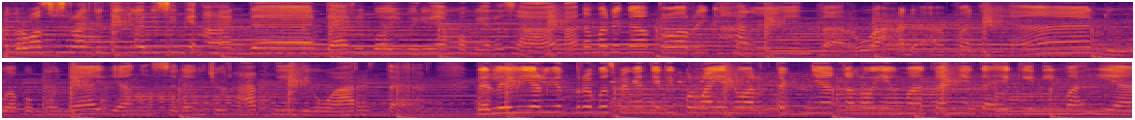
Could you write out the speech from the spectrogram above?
Informasi selanjutnya juga di sini ada dari Boy William pemirsa, sama dengan Torik Halilintar. Wah ada apa nih ya? Dua pemuda yang sedang curhat nih di warteg. Dan lihat berebus pengen jadi pelayan wartegnya Kalau yang makannya kayak gini mah ya.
